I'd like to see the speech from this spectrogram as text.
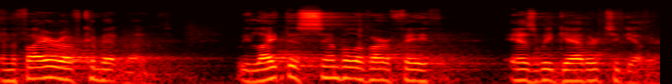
and the fire of commitment. We light this symbol of our faith as we gather together.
